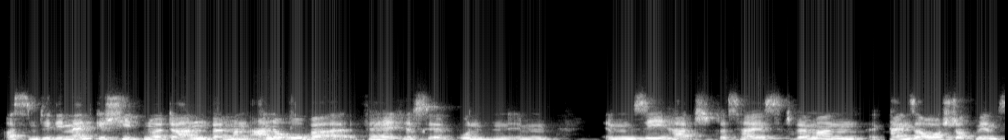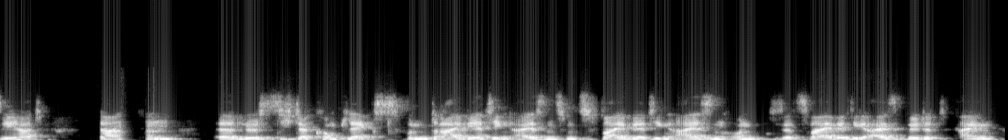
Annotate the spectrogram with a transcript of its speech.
aus dem Sediment geschieht nur dann, wenn man anaerobe Verhältnisse unten im, im See hat. Das heißt, wenn man keinen Sauerstoff mehr im See hat, dann äh, löst sich der Komplex von dreiwertigen Eisen zum zweiwertigen Eisen und dieser zweiwertige Eisen bildet ein,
